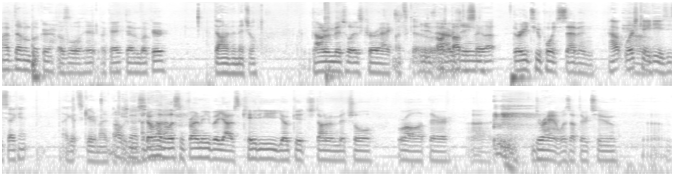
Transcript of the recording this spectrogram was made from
I have Devin Booker. That was a little hint. Okay, Devin Booker. Donovan Mitchell. Donovan Mitchell is correct. Let's go. He's I was about to say that. thirty-two point seven. How? Where's Um, KD? Is he second? I get scared. It might have been I was gonna I say- don't have the list in front of me, but yeah, it was KD, Jokic, Donovan Mitchell. We're all up there. Uh, Durant was up there too. Um,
